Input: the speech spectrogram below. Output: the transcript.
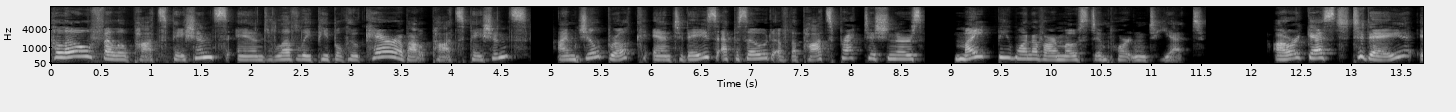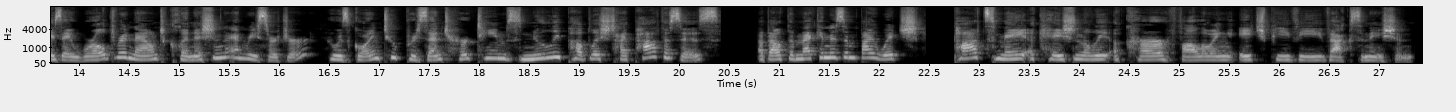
Hello, fellow POTS patients and lovely people who care about POTS patients. I'm Jill Brook, and today's episode of the POTS Practitioners might be one of our most important yet. Our guest today is a world renowned clinician and researcher who is going to present her team's newly published hypothesis about the mechanism by which POTS may occasionally occur following HPV vaccination.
